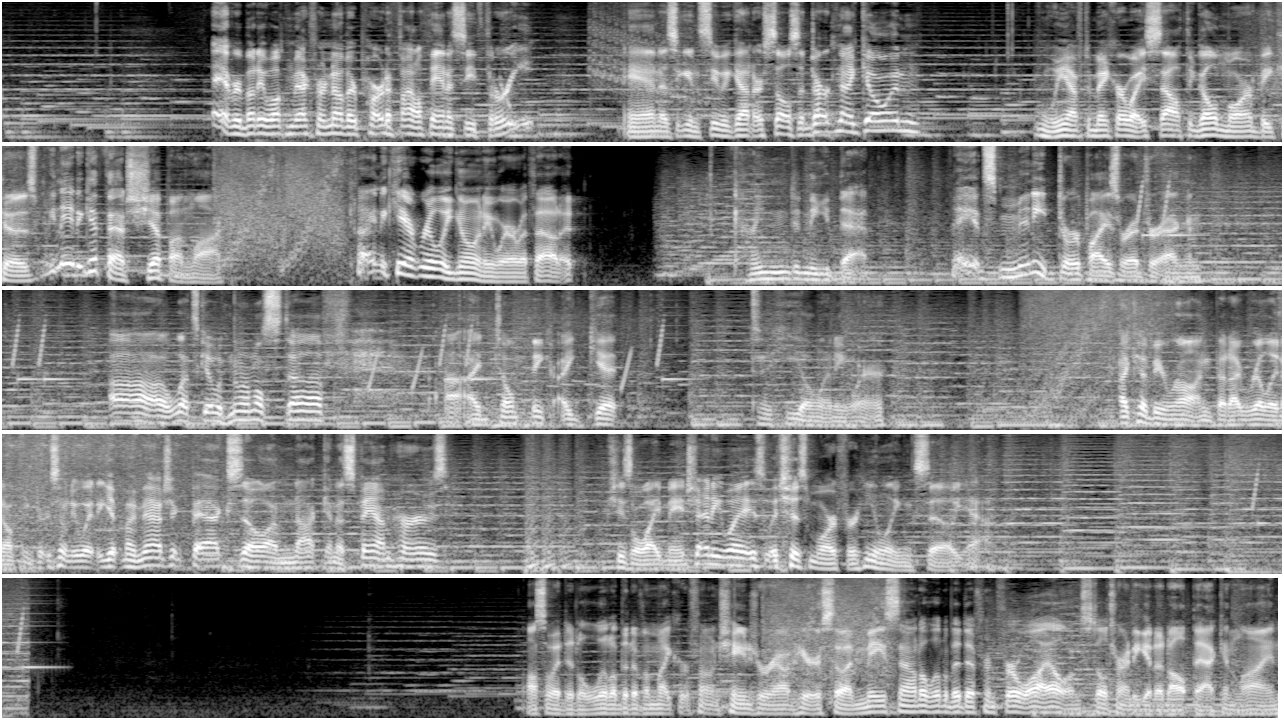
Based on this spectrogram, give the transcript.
Hey everybody, welcome back for another part of Final Fantasy III. And as you can see, we got ourselves a Dark Knight going. We have to make our way south to Goldmore because we need to get that ship unlocked. Kinda can't really go anywhere without it. Kinda need that. Hey, it's Mini Derp Eyes Red Dragon. Uh, let's go with normal stuff. Uh, I don't think I get to heal anywhere. I could be wrong, but I really don't think there's any way to get my magic back, so I'm not gonna spam hers. She's a white mage anyways, which is more for healing, so yeah. Also, I did a little bit of a microphone change around here, so I may sound a little bit different for a while. I'm still trying to get it all back in line.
